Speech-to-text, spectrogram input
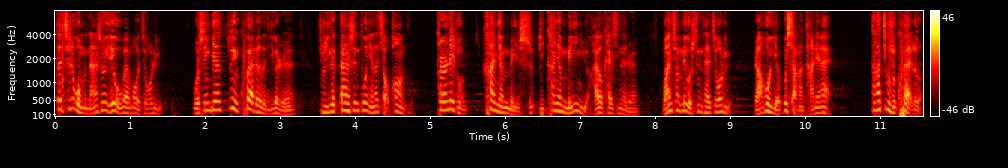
但其实我们男生也有外貌焦虑。我身边最快乐的一个人，就是一个单身多年的小胖子。他是那种看见美食比看见美女还要开心的人，完全没有身材焦虑，然后也不想着谈恋爱，但他就是快乐。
